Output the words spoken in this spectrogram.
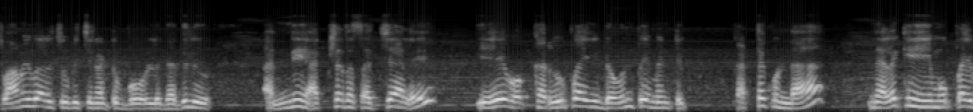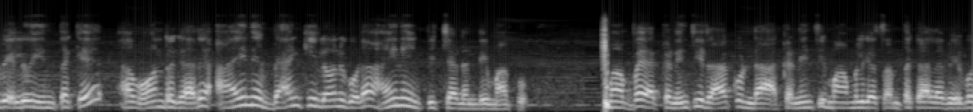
స్వామివారు చూపించినట్టు బోళ్ళు గదులు అన్నీ అక్షర సత్యాలే. ఏ ఒక్క రూపాయి డౌన్ పేమెంట్ కట్టకుండా నెలకి ముప్పై వేలు ఇంతకే ఆ ఓనర్ గారు ఆయనే బ్యాంకీ లోన్ కూడా ఆయనే ఇప్పించాడండి మాకు. మా అబ్బాయి అక్కడి నుంచి రాకుండా అక్కడి నుంచి మామూలుగా సంతకాలు అవేవో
